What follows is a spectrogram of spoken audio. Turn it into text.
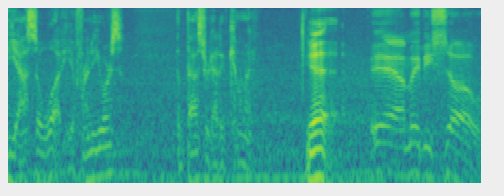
Yeah, so what? He a friend of yours? The bastard had it coming. Yeah. Yeah, maybe so.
